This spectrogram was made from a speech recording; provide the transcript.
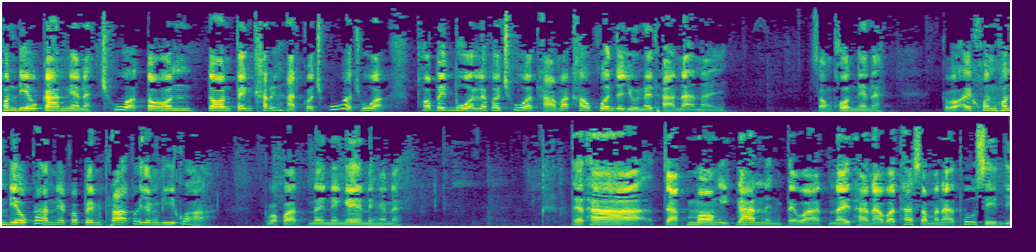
คนเดียวกันเนี่ยนะชั่วตอนตอนเป็นคฤหัสถ์ก็ชั่วชั่ว พอไปบวชแล้วก็ชั่วถามว่าเขาควรจะอยู่ในฐานะไหนสองคนเนี่ยนะก็บอกไอ้คนคนเดียวกันเนี่ยก็เป็นพระก็ยังดีกว่า บอกว่าในในแง่หนึ่งนะแต่ถ้าจากมองอีกด้านหนึ่ง แต่ว่าในฐานะว่าถ้าสมณะทุศีลจ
